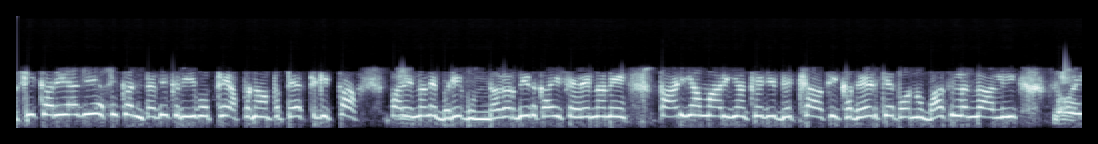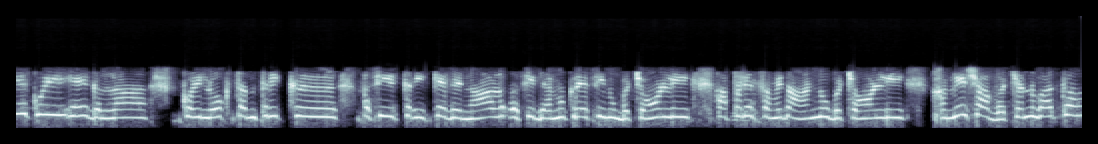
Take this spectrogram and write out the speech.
ਅਸੀਂ ਕਰਿਆ ਜੀ ਅਸੀਂ ਘੰਟੇ ਦੇ ਕਰੀਬ ਉੱਥੇ ਆਪਣਾ ਪ੍ਰੋਟੈਸਟ ਕੀਤਾ ਪਰ। ਇਹਨਾਂ ਨੇ ਬੜੀ ਗੁੰਡਾਗਰਦੀ ਦਿਖਾਈ ਫਿਰ ਇਹਨਾਂ ਨੇ ਤਾੜੀਆਂ ਮਾਰੀਆਂ ਕਿ ਜੀ ਦੇਖਿਆ ਅਸੀਂ ਖਦੇੜ ਕੇ ਤੁਹਾਨੂੰ ਬੱਸ ਲੰਘਾ ਲਈ ਸੋ। ਇਹ ਕੋਈ ਇਹ ਗੱਲਾਂ ਕੋਈ ਲੋਕਤੰਤਰਿਕ ਅਸੀਂ ਤਰੀਕੇ ਦੇ ਨਾਲ ਅਸੀਂ ਡੈਮੋਕ੍ਰੇਸੀ ਨੂੰ ਬਚਾਉਣ ਲਈ ਆਪਣੇ ਸੰਵਿਧਾਨ ਨੂੰ ਬਚਾਉਣ ਲਈ ਹਮੇਸ਼ਾ ਵਚਨਬੱਧ ਹਾਂ।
